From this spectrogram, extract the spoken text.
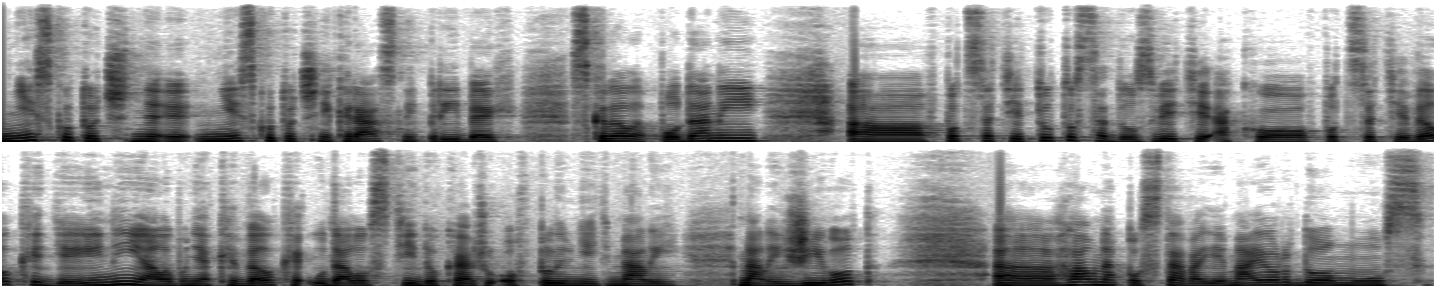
neskutočne, neskutočne krásny príbeh, skvele podaný. A v podstate tuto sa dozviete, ako v podstate veľké dejiny alebo nejaké veľké udalosti dokážu ovplyvniť malý, malý život. Hlavná postava je majordomus,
